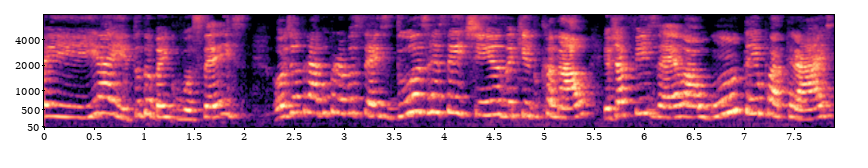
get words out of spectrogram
Oi! E aí, tudo bem com vocês? Hoje eu trago para vocês duas receitinhas aqui do canal. Eu já fiz ela algum tempo atrás.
